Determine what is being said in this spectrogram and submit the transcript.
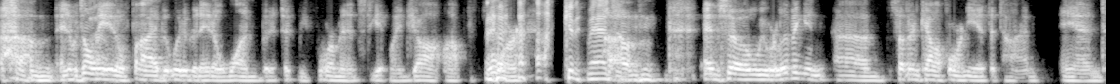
Um, and it was only 805. It would have been 801, but it took me four minutes to get my jaw off the floor. I can imagine. Um, and so we were living in um, Southern California at the time. And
